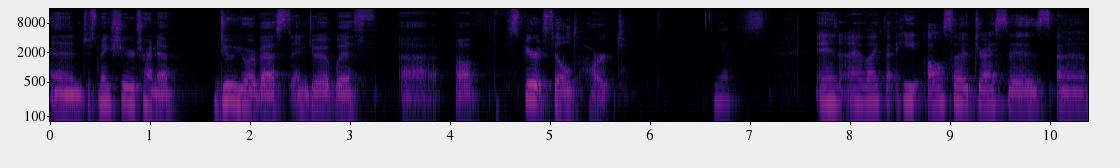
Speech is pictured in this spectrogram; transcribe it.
and just make sure you're trying to do your best and do it with uh, a spirit filled heart. Yes. And I like that he also addresses um,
